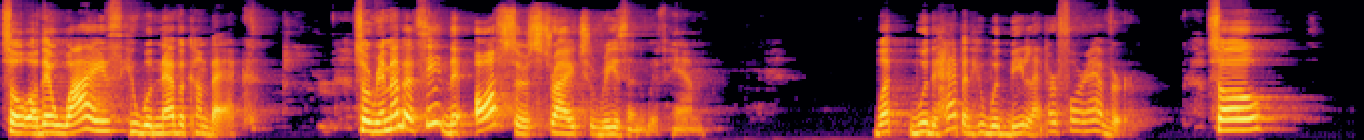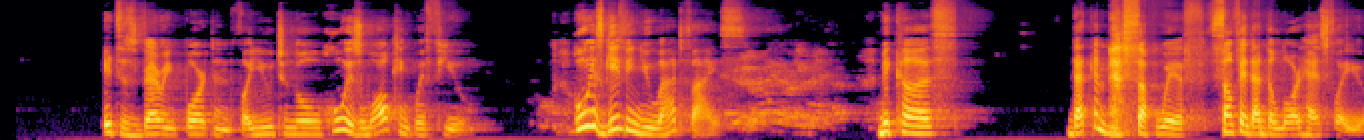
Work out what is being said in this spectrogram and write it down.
So otherwise, he would never come back. So remember, see, the officers tried to reason with him what would happen? He would be leper forever. So, it is very important for you to know who is walking with you, who is giving you advice. Because that can mess up with something that the Lord has for you.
